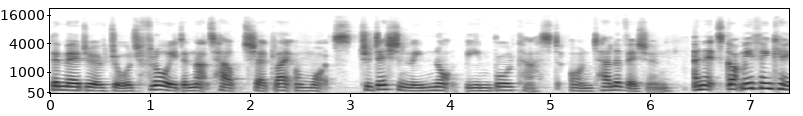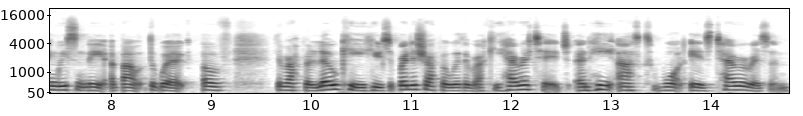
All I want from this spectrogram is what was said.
the murder of George Floyd, and that's helped shed light on what's traditionally not been broadcast on television. And it's got me thinking recently about the work of the rapper Lowkey, who's a British rapper with Iraqi heritage, and he asks, What is terrorism?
